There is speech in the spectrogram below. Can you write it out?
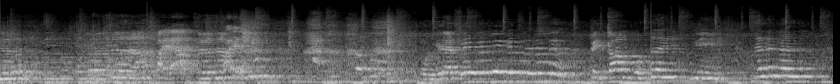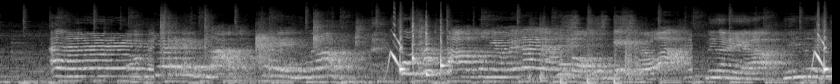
เจอเจอเจอนะไปแล้วเจอนะไปแล้วหมุนกันเลยปิ๊งปิ๊งปิ๊งปิ๊งปิ๊งปิดกล้องหมุนเลยนี่นั่นนั่นนั่นเอ้ยเก่งอะเก่งอะกูทำตามมึงยังไม่ได้เลยมึงบอกกูเก่งแล้วอะเหนื่อยอะเฮ้ยเหนื่อย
